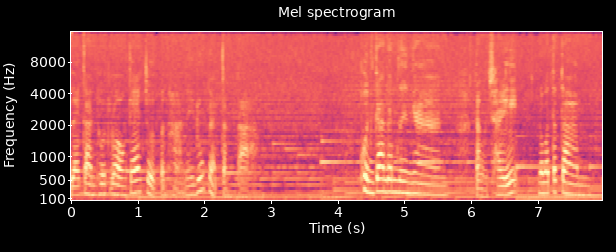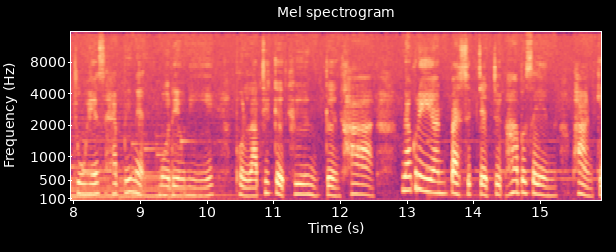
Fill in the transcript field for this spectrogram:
และการทดลองแก้โจทย์ปัญหาในรูปแบบต่างๆ ผลการดำเนินงาน ต่างใช้นวัตกรรม 2H Happy Math โมเดลนี้ ผลลัพธ์ที่เกิดขึ้นเกินคาด นักเรียน 87.5%ผ่านเก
